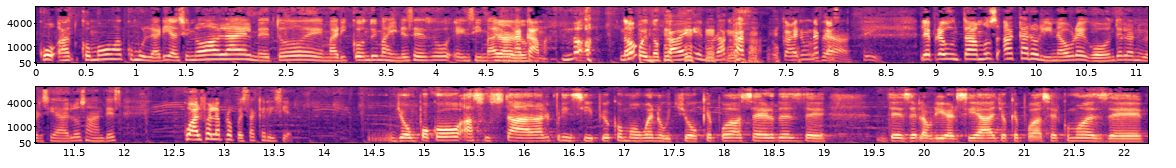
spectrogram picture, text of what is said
co- a- cómo acumularía. Si uno habla del método de Maricondo, imagínese eso encima de una cama. No, ¿No? no, pues no caben en una casa. No caben en una O sea, casa. Sí. Le preguntamos a Carolina Obregón de la Universidad de los Andes cuál fue la propuesta que le hicieron. yo un poco asustada al principio, como, bueno, yo qué puedo hacer desde, desde la universidad, yo qué puedo hacer como desde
